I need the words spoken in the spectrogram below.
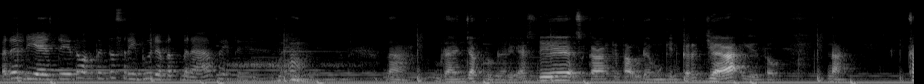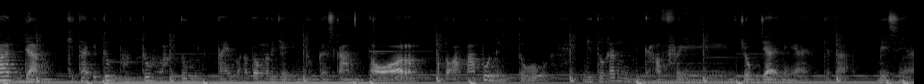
padahal di SD itu waktu itu seribu dapat berapa itu ya Nah, beranjak tuh dari SD, sekarang kita udah mungkin kerja gitu. Nah, kadang kita itu butuh waktu me time atau ngerjain tugas kantor atau apa pun itu. Gitu kan di cafe di Jogja nih ya, kita base-nya.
